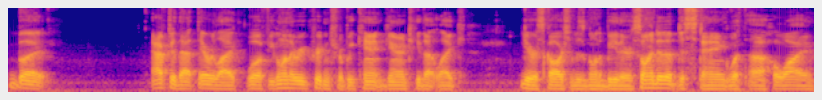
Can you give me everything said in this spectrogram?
but after that they were like, well, if you go on the recruiting trip, we can't guarantee that like your scholarship is going to be there. So I ended up just staying with uh, Hawaii,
